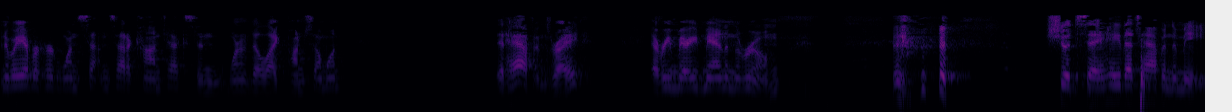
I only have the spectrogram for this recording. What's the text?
Anybody ever heard one sentence out of context and wanted to like punch someone? It happens, right? Every married man in the room should say, hey, that's happened to me.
